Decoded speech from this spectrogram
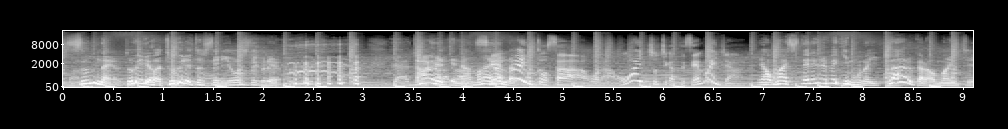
すんなよ。トイレはトイレとして利用してくれよ。トイレって名前なんだ狭いとさほらお前と違って狭いじゃん。いやお前捨てれるべきものいっぱいあるからお前んち。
